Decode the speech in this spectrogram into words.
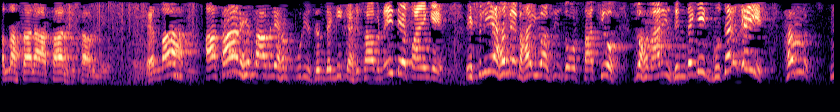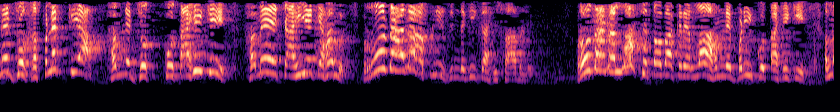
اللہ تعالیٰ آسان حساب لے۔ اللہ، آسان حساب لے، ہم پوری زندگی کا حساب نہیں دے پائیں گے۔ اس لیے ہمیں بھائی عزیز اور ساتھیوں جو ہماری زندگی گزر گئی، ہم نے جو غفلت کیا، ہم نے جو کوتا کی، ہمیں چاہیے کہ ہم روزانہ اپنی زندگی کا حساب لیں۔ روزانہ اللہ سے توبہ کرے، اللہ ہم نے بڑی کوتاہی کی۔ اللہ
